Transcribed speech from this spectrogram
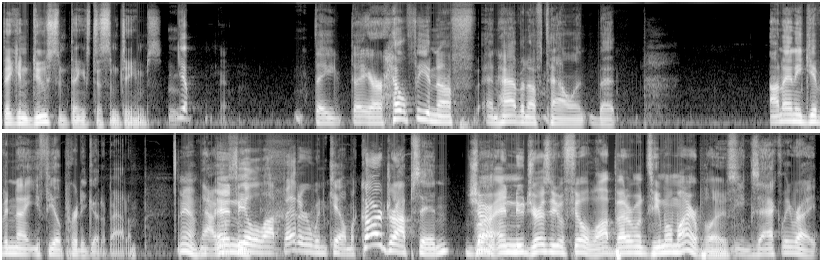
they can do some things to some teams. yep. They they are healthy enough and have enough talent that on any given night you feel pretty good about them. Yeah. Now you'll and, feel a lot better when Cale Makar drops in. sure, and New Jersey will feel a lot better when Timo Meier plays. Exactly right.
